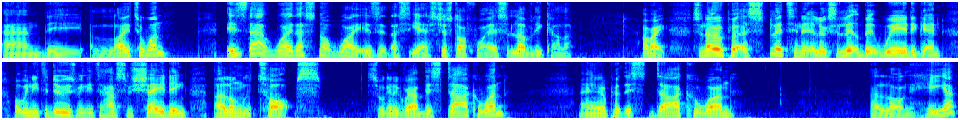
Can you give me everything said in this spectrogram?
and the lighter one. Is that white? That's not white, is it? That's yeah, it's just off white. It's a lovely colour. Alright, so now we've put a split in it, it looks a little bit weird again. What we need to do is we need to have some shading along the tops. So we're going to grab this darker one. And to put this darker one along here.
